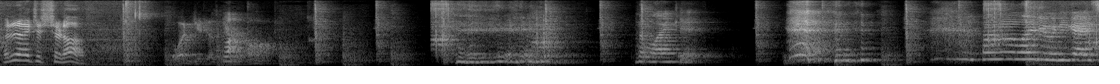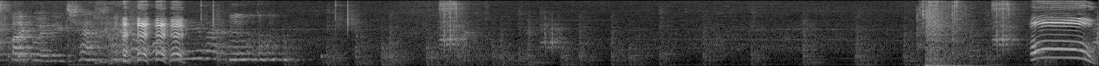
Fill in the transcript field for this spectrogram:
What did I just shut off? What did you just What? turn off? I don't like it. I don't like it when you guys fuck with each other. I don't like it either. Oh!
